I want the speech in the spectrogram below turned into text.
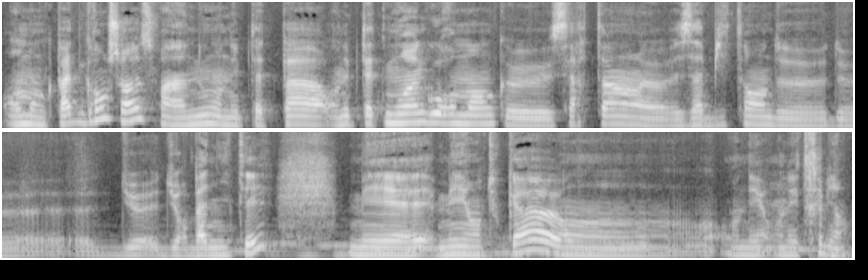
On manque pas de grand chose. Enfin, nous, on est peut-être pas, on est peut-être moins gourmand que certains euh, habitants de d'urbanité, mais mais en tout cas, on, on, est on est très bien.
